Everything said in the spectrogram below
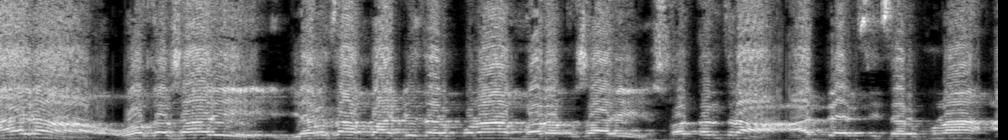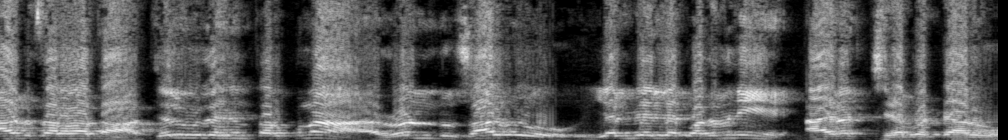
ఆయన ఒకసారి జనతా పార్టీ తరఫున మరొకసారి స్వతంత్ర అభ్యర్థి తరఫున అటు తర్వాత తెలుగుదేశం తరఫున రెండు సార్లు ఎమ్మెల్యే పదవిని ఆయన చేపట్టారు.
